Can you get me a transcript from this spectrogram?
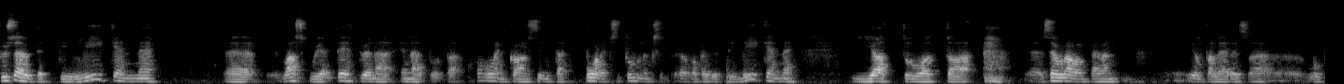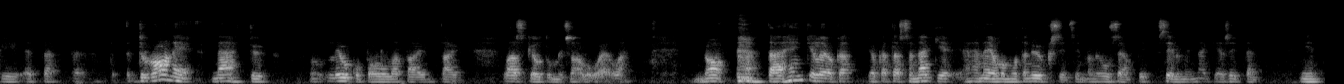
pysäytettiin liikenne laskuja ei tehty enää, enää tuota, ollenkaan siitä. Puoleksi tunniksi lopetettiin liikenne. Ja tuota, seuraavan päivän Iltalehdessä luki, että drone nähty liukupolulla tai, tai laskeutumisalueella. No, tämä henkilö, joka, joka tässä näki, hän ei ollut muuten yksin, siinä oli useampi silminnäkijä sitten, niin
